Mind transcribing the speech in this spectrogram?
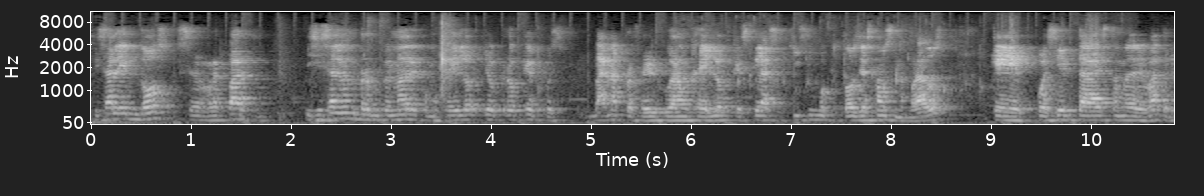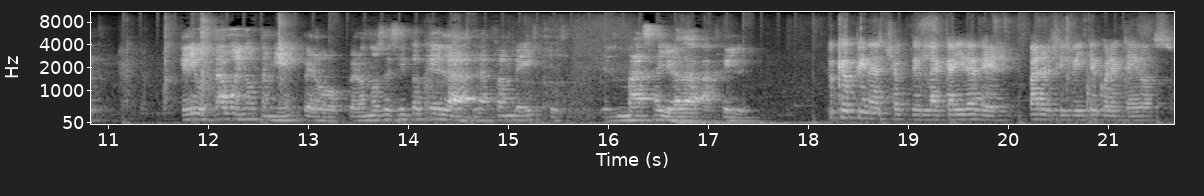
Si salen dos, se reparten. Y si sale un rompemadre como Halo, yo creo que pues van a preferir jugar un Halo que es clasiquísimo, que todos ya estamos enamorados, que pues irte a esta madre Battle. Que digo, está bueno también, pero, pero no sé, siento que la, la fanbase pues, es más allegada a Halo. ¿Tú qué opinas, Chuck, de la caída del Battlefield 2042?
